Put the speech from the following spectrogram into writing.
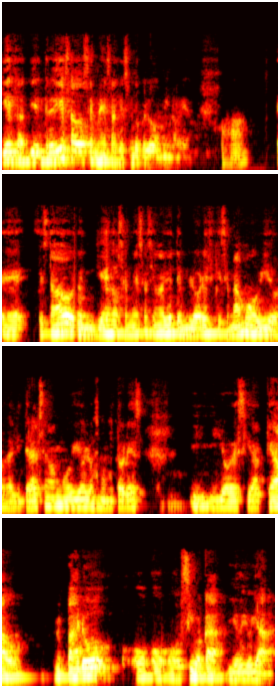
entre 10 a 12 mesas, yo siento que lo domino bien. Eh, he estado en 10, 12 mesas y han habido temblores que se me han movido, literal se me han movido los monitores y, y yo decía, ¿qué hago? ¿Me paro o, o, o, sigo acá? Y yo digo, ya,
